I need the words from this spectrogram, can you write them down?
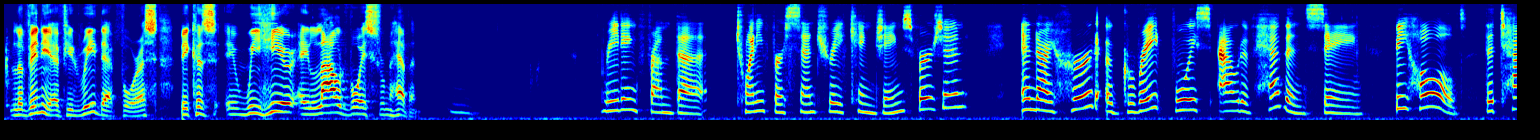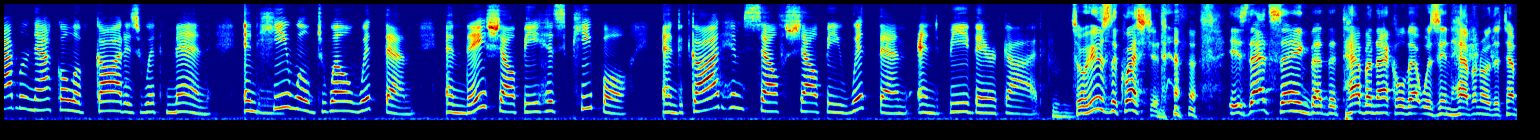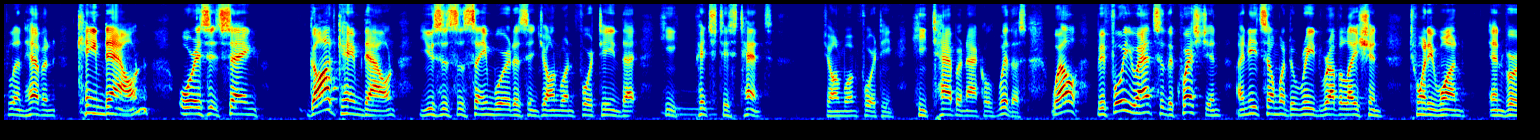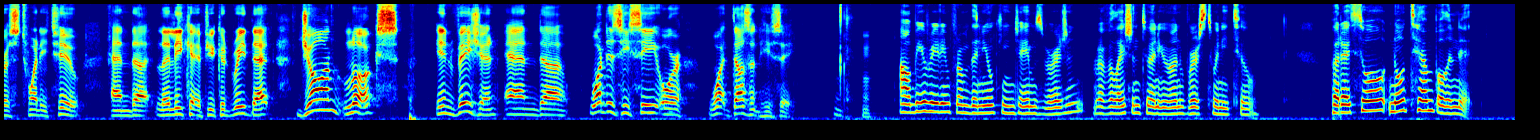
Lavinia if you'd read that for us, because uh, we hear a loud voice from heaven. Reading from the 21st century King James Version, and I heard a great voice out of heaven saying, Behold, the tabernacle of God is with men, and he will dwell with them, and they shall be his people, and God himself shall be with them and be their God. Mm-hmm. So here's the question Is that saying that the tabernacle that was in heaven or the temple in heaven came down? Or is it saying God came down, uses the same word as in John 1:14 that he mm. pitched his tent? John 1:14. He tabernacled with us. Well, before you answer the question, I need someone to read Revelation 21 and verse 22. And uh, Lelika, if you could read that. John looks in vision, and uh, what does he see or what doesn't he see? I'll be reading from the New King James Version, Revelation 21, verse 22. But I saw no temple in it,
